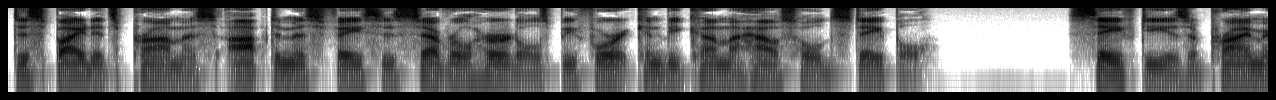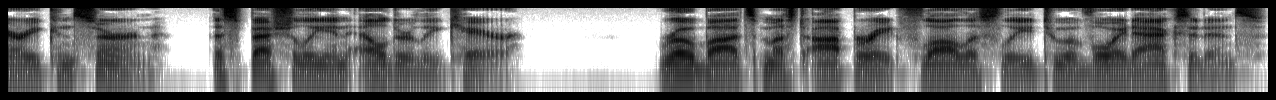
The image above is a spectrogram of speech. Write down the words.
Despite its promise, Optimus faces several hurdles before it can become a household staple. Safety is a primary concern, especially in elderly care. Robots must operate flawlessly to avoid accidents,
